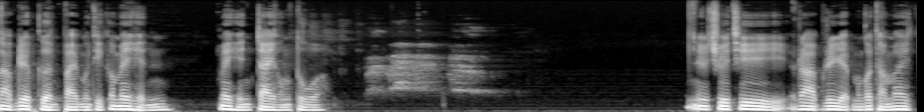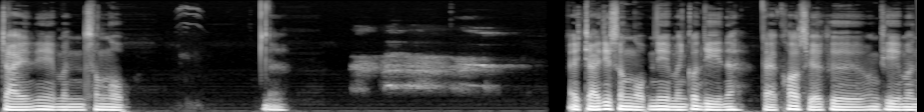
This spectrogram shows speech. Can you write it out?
ราบเรียบเกินไปบางทีก็ไม่เห็นไม่เห็นใจของตัวนี่ชีวิตที่ราบเรียบมันก็ทำให้ใจนี่มันสงบนะไอ้ใจที่สงบนี่มันก็ดีนะ แต่ข้อเสียคือบางทีมัน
